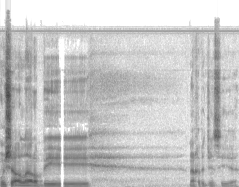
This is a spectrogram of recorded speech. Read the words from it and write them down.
وإن شاء الله يا ربي ناخذ الجنسية.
